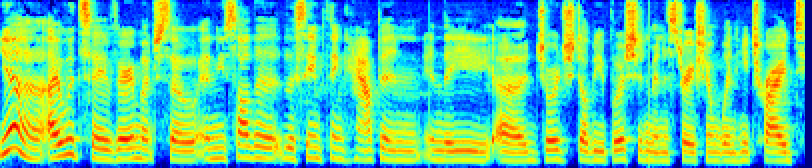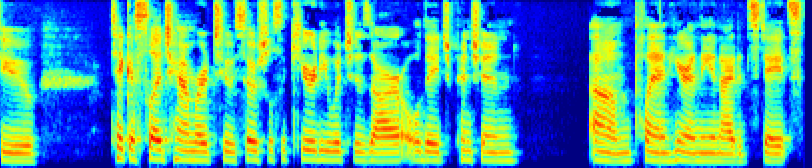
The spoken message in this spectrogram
Yeah, I would say very much so. And you saw the, the same thing happen in the uh, George W. Bush administration when he tried to take a sledgehammer to Social Security, which is our old age pension um, plan here in the United States.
